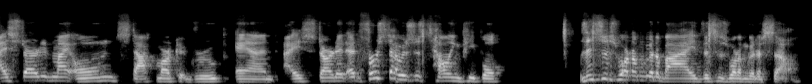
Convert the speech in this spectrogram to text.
I started my own stock market group. And I started, at first, I was just telling people, this is what I'm going to buy, this is what I'm going to sell.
